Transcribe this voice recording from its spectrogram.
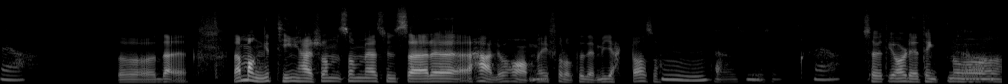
Ja. Så det, er, det er mange ting her som, som jeg syns er eh, herlig å ha med i forhold til det med hjertet. altså. Mm. Det så, sånn. Ja. Så jeg vet ikke, har dere tenkt noe Ja.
